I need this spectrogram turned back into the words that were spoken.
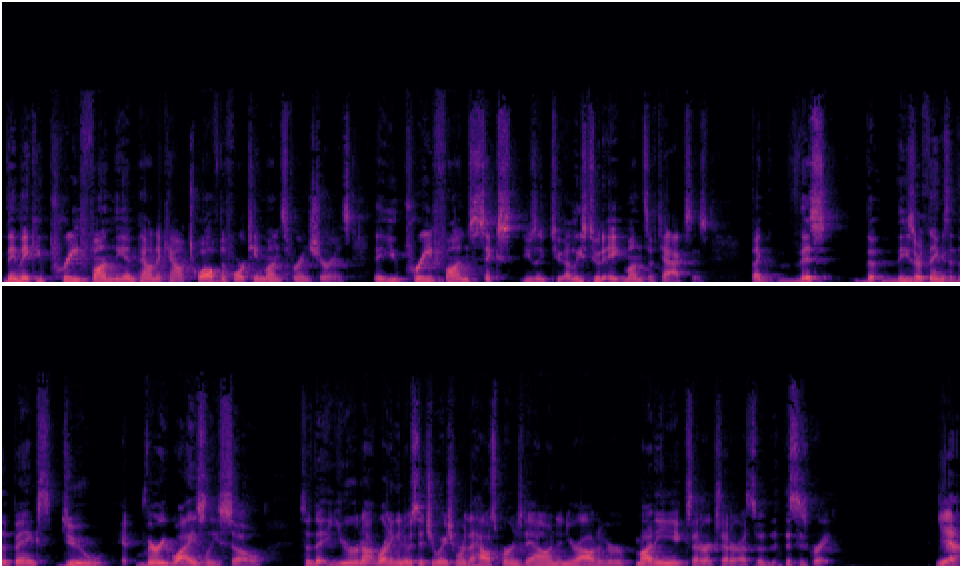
they make you pre-fund the impound account 12 to 14 months for insurance. That you pre-fund six usually two at least two to eight months of taxes. Like this the, these are things that the banks do very wisely so so that you're not running into a situation where the house burns down and you're out of your money et cetera et cetera. So th- this is great. Yeah.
